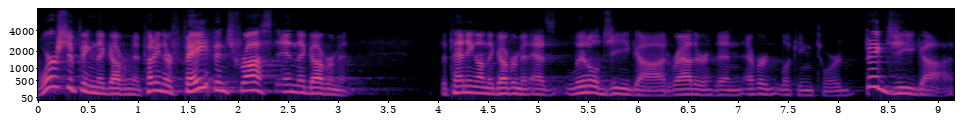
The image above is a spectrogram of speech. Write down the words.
worshiping the government, putting their faith and trust in the government depending on the government as little g God rather than ever looking toward big G God.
